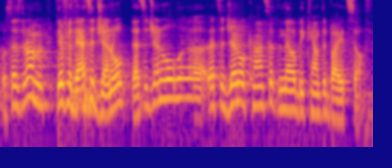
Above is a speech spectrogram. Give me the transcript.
Well, says the Rambam. Therefore, that's a general. That's a general. Uh, that's a general concept, and that'll be counted by itself.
